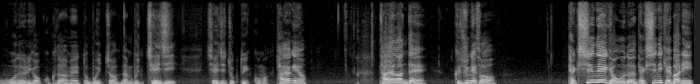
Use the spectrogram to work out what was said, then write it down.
오늘 이었고, 그 다음에 또 뭐 있죠? 그다음 뭐 제지, 제지 쪽도 있고 막 다양해요. 다양한데 그 중에서 백신의 경우는 백신이 개발이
